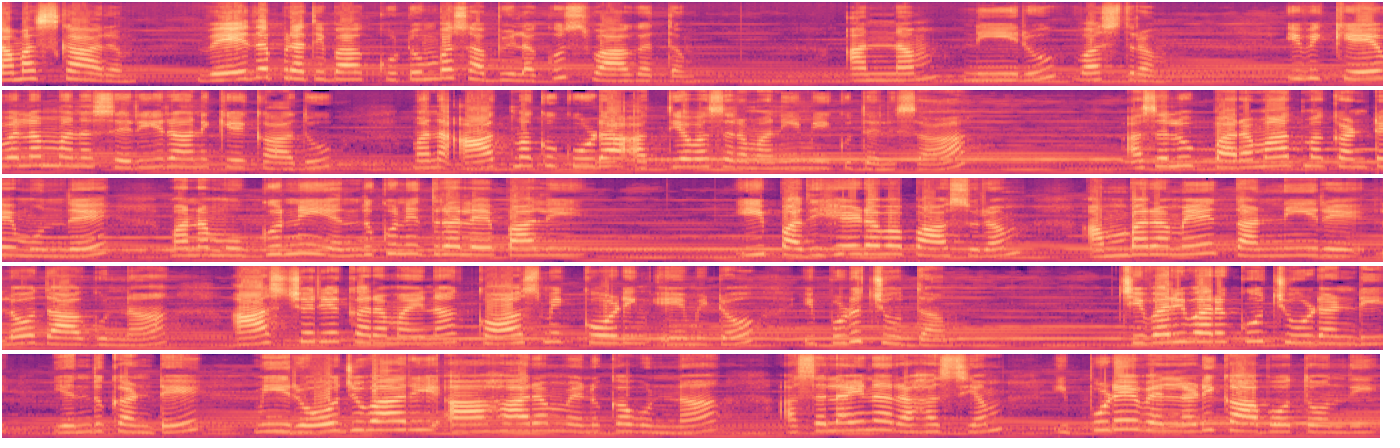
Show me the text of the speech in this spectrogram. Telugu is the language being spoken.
నమస్కారం. వేద ప్రతిభ కుటుంబ సభ్యులకు స్వాగతం. అన్నం నీరు వస్త్రం. ఇవి కేవలం మన శరీరానికే కాదు మన ఆత్మకు కూడా అత్యవసరమని మీకు తెలుసా? అసలు పరమాత్మ కంటే ముందే మన ముగ్గురిని ఎందుకు నిద్ర లేపాలి? ఈ పదిహేడవ పాసురం అంబరమే తన్నీరేలో దాగున్న ఆశ్చర్యకరమైన కాస్మిక్ కోడింగ్ ఏమిటో ఇప్పుడు చూద్దాం. చివరి వరకు చూడండి ఎందుకంటే మీ రోజువారీ ఆహారం వెనుక ఉన్న అసలైన రహస్యం ఇప్పుడే వెల్లడి కాబోతోంది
